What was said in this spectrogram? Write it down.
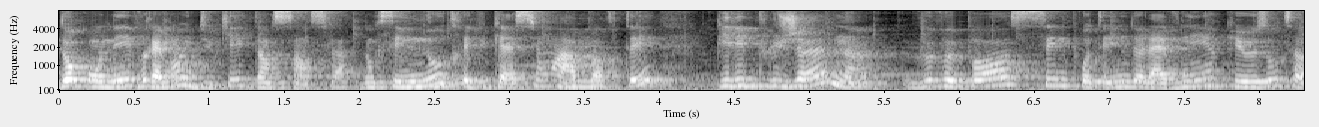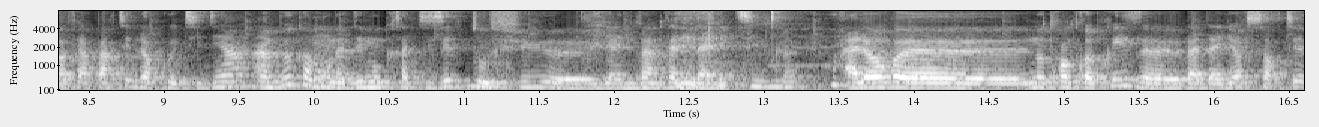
donc, on est vraiment éduqué dans ce sens-là. Donc, c'est une autre éducation à mm. apporter. Puis les plus jeunes, veut, veut pas, c'est une protéine de l'avenir, puis eux autres, ça va faire partie de leur quotidien, un peu comme on a démocratisé le tofu euh, il y a une vingtaine d'années. Alors, euh, notre entreprise euh, va d'ailleurs sortir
